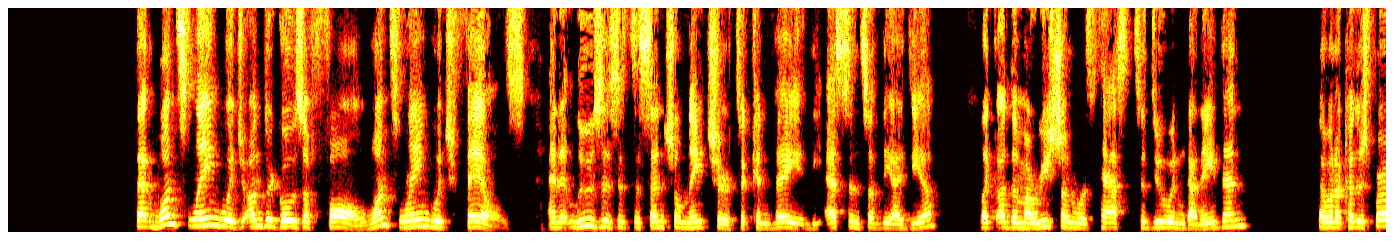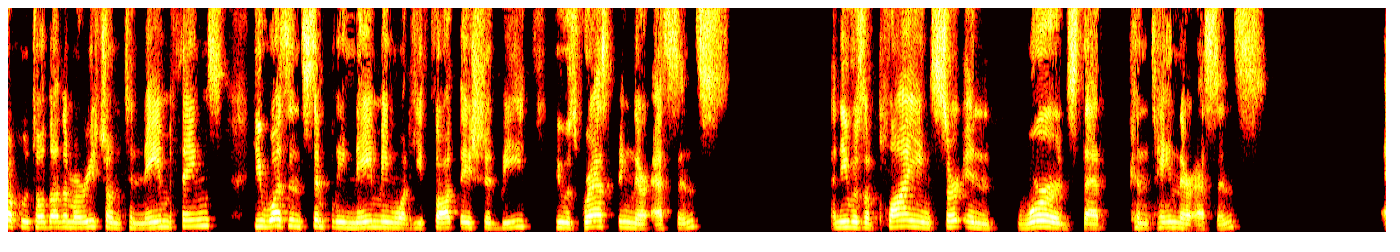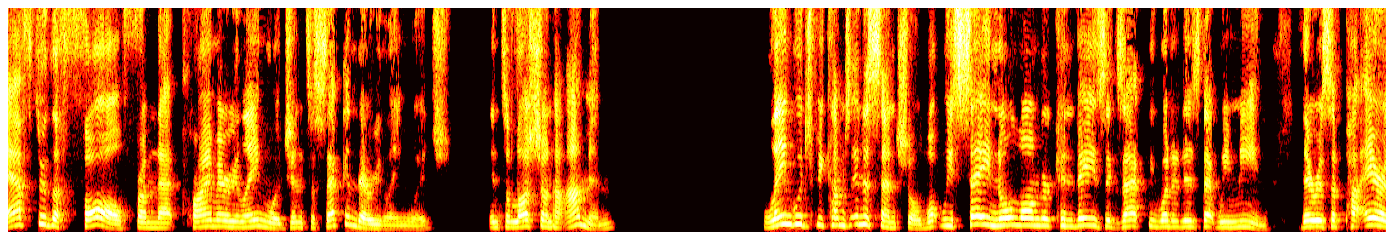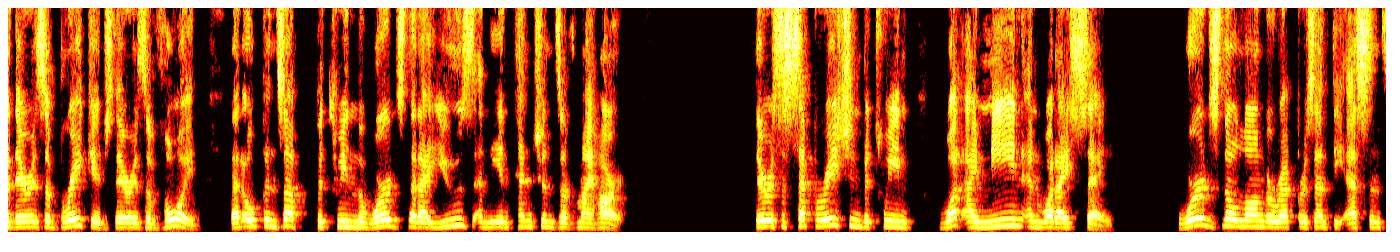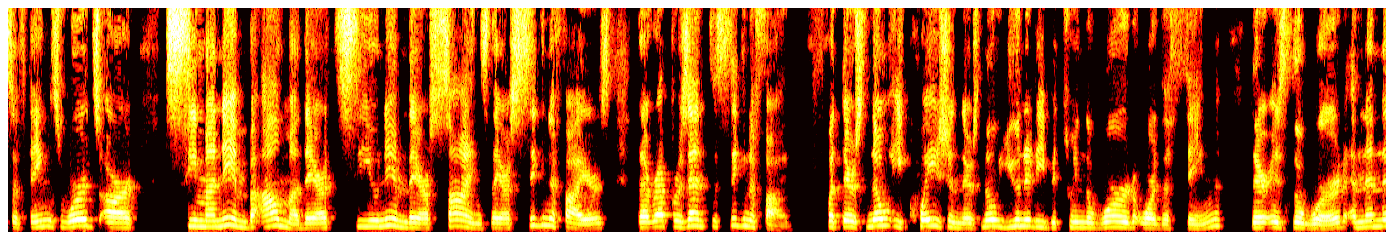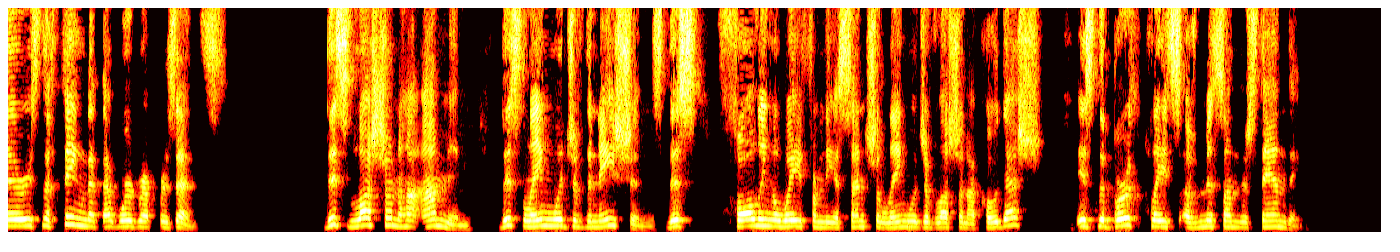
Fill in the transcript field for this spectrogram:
That once language undergoes a fall, once language fails, and it loses its essential nature to convey the essence of the idea, like Adam Arishon was tasked to do in Gan Eden, that when HaKadosh Baruch Hu told Adam Arishon to name things, he wasn't simply naming what he thought they should be, he was grasping their essence, and he was applying certain words that contain their essence after the fall from that primary language into secondary language, into Lashon Ha'amim, language becomes inessential. What we say no longer conveys exactly what it is that we mean. There is a pa'er, there is a breakage, there is a void that opens up between the words that I use and the intentions of my heart. There is a separation between what I mean and what I say. Words no longer represent the essence of things. Words are simanim ba'alma, they are tziyunim, they are signs, they are signifiers that represent the signified. But there's no equation, there's no unity between the word or the thing. There is the word, and then there is the thing that that word represents. This lashon ha'amim, this language of the nations, this falling away from the essential language of lashon hakodesh, is the birthplace of misunderstanding,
